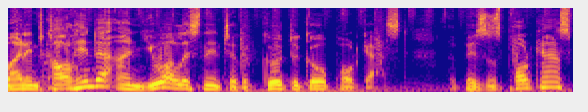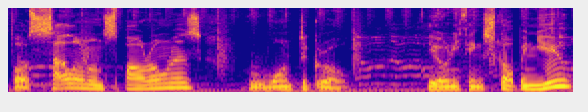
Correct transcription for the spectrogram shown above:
My name's Carl Hinder, and you are listening to the Good to Go podcast, the business podcast for salon and spa owners who want to grow. The only thing stopping you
